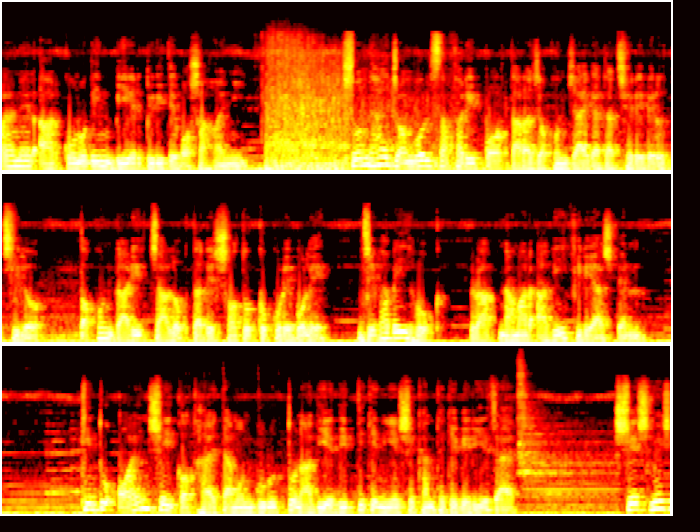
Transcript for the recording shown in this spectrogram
অয়নের আর কোনোদিন বিয়ের পিড়িতে বসা হয়নি। সন্ধ্যায় জঙ্গল সাফারির পর তারা যখন জায়গাটা ছেড়ে বেরোচ্ছিল, তখন গাড়ির চালক তাদের সতর্ক করে বলে, যেভাবেই হোক, রাত নামার আগেই ফিরে আসবেন। কিন্তু অয়ন সেই কথায় তেমন গুরুত্ব না দিয়ে দীপ্তিকে নিয়ে সেখান থেকে বেরিয়ে যায়। শেষমেশ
